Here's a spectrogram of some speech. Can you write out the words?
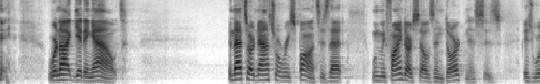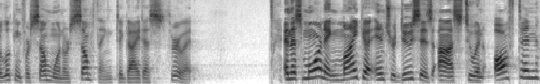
We're not getting out. And that's our natural response is that when we find ourselves in darkness, is is we're looking for someone or something to guide us through it. And this morning, Micah introduces us to an often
